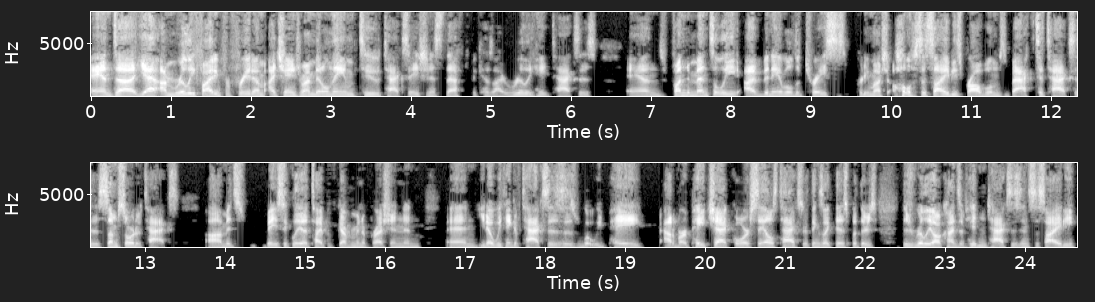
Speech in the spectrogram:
and uh, yeah, I'm really fighting for freedom. I changed my middle name to Taxation Is Theft because I really hate taxes. And fundamentally, I've been able to trace pretty much all of society's problems back to taxes, some sort of tax. Um, it's basically a type of government oppression, and and you know we think of taxes as what we pay out of our paycheck or sales tax or things like this, but there's there's really all kinds of hidden taxes in society,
